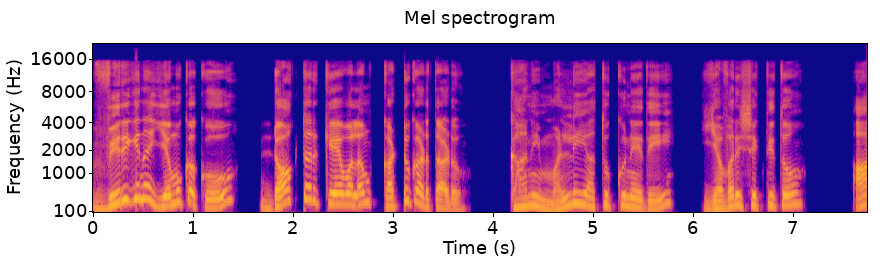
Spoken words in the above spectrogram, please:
విరిగిన ఎముకకు డాక్టర్ కేవలం కట్టుకడతాడు. కాని మళ్ళీ అతుక్కునేది ఎవరి శక్తితో? ఆ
